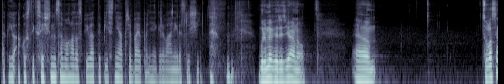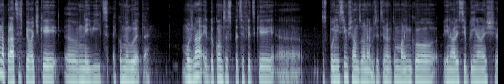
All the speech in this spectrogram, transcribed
takového acoustic session jsem mohla zaspívat ty písně a třeba je paní Hegerová někde slyší. Budeme věřit, že ano. Um, co vlastně na práci zpěvačky um, nejvíc jako milujete? Možná i dokonce specificky uh, to spojení s tím šanzonem, přece je to malinko jiná disciplína než uh,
